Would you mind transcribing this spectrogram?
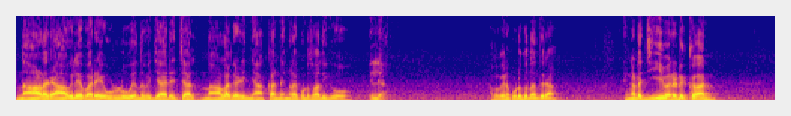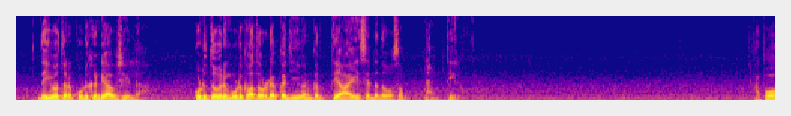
നാളെ രാവിലെ വരെ ഉള്ളൂ എന്ന് വിചാരിച്ചാൽ നാളെ കഴിഞ്ഞാക്കാൻ നിങ്ങളെ കൊണ്ട് സാധിക്കുമോ ഇല്ല. അപ്പോൾ പിന്നെ കൊടുക്കുന്ന എന്തിനാ? നിങ്ങളുടെ ജീവൻ എടുക്കാൻ ദൈവത്തിന് കൊടുക്കേണ്ട ആവശ്യമില്ല. കൊടുത്തവരും കൊടുക്കാത്തവരുടെയൊക്കെ ജീവൻ കൃത്യ ആയുസിന്റെ ദിവസം തീരും. അപ്പോൾ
